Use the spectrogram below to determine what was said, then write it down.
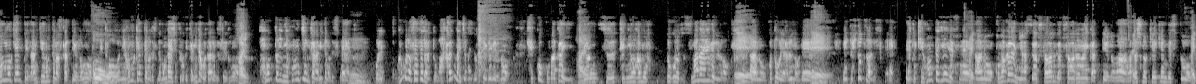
日本語検定何級持ってますかっていうのを、えっと、日本語検定のですね問題集って僕一回見たことあるんですけれども、はい、本当に日本人から見てもですね、うん、これ、国語の先生だと分かんないんじゃないのっていうレベルの、結構細かいニュアンス、はい、テニオ派もところじゃ済まないレベルのえー、あのことをやるので、えー、えっと、一つはですね、えっと、基本的にですね、はい、あの細かいニュアンスが伝わるか伝わらないかっていうのは、私の経験ですと、はい。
